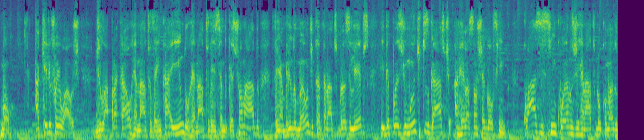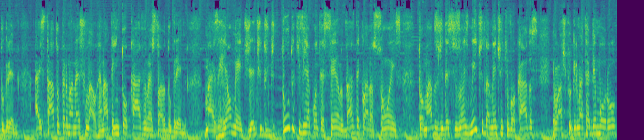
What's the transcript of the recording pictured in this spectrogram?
Bom, Aquele foi o auge. De lá para cá, o Renato vem caindo, o Renato vem sendo questionado, vem abrindo mão de campeonatos brasileiros e depois de muito desgaste, a relação chega ao fim. Quase cinco anos de Renato no comando do Grêmio. A estátua permanece lá, o Renato é intocável na história do Grêmio. Mas realmente, diante de, tudo que vinha acontecendo, das declarações, tomadas de decisões nitidamente equivocadas, eu acho que o Grêmio até demorou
